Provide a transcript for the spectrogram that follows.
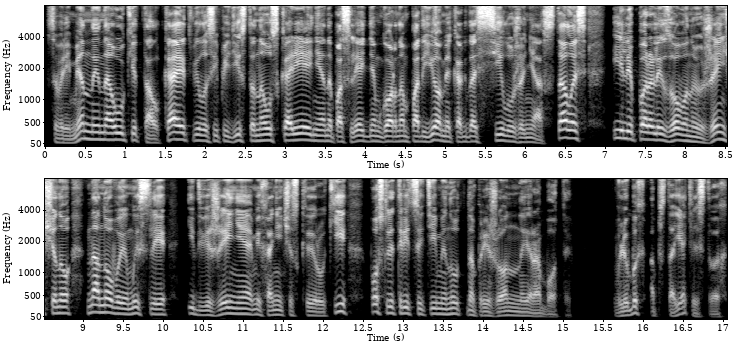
современной науки, толкает велосипедиста на ускорение на последнем горном подъеме, когда сил уже не осталось, или парализованную женщину на новые мысли и движения механической руки после 30 минут напряженной работы. В любых обстоятельствах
